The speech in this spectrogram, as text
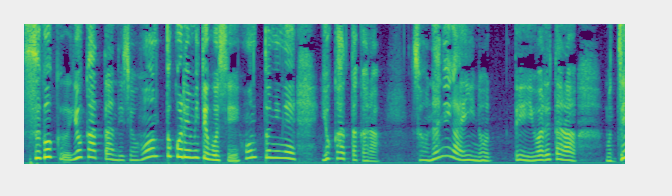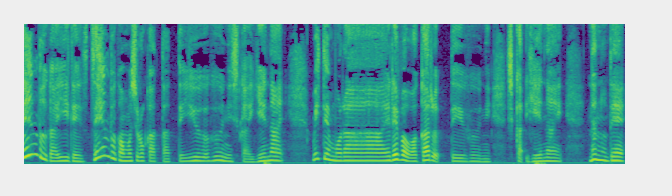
すごく良かったんですよ。ほんとこれ見てほしい。本当にね、良かったから。そう、何がいいのって言われたら、もう全部がいいです。全部が面白かったっていう風にしか言えない。見てもらえればわかるっていう風にしか言えない。なので、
